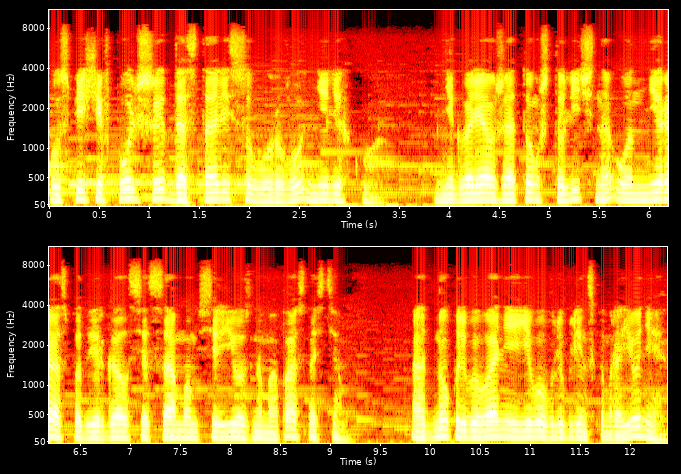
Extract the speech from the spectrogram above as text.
Успехи в Польше достались Суворову нелегко. Не говоря уже о том, что лично он не раз подвергался самым серьезным опасностям, одно пребывание его в Люблинском районе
